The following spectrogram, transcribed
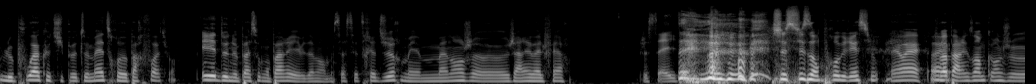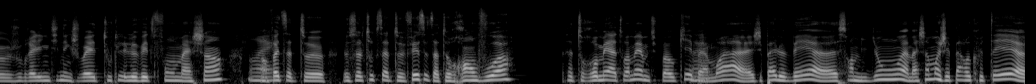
le poids que tu peux te mettre parfois, tu vois. Et de ne pas se comparer, évidemment. Mais ça, c'est très dur, mais maintenant, j'arrive à le faire. J'essaye. je suis en progression. Mais ouais, tu vois, par exemple, quand j'ouvrais LinkedIn et que je voyais toutes les levées de fonds, machin, Ouais. en fait, ça te, le seul truc que ça te fait, c'est que ça te renvoie, ça te remet à toi-même. Tu vois, ok, Ouais. ben moi, euh, j'ai pas levé euh, 100 millions, euh, machin, moi, j'ai pas recruté. euh,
